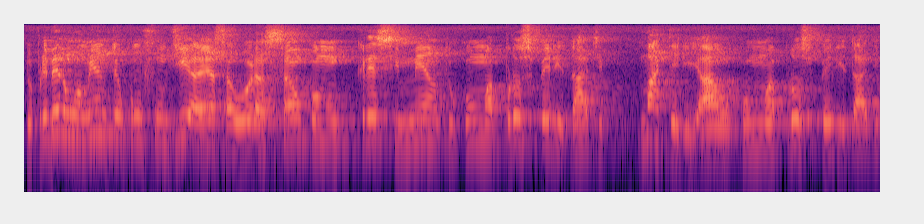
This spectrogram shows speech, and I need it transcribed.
No primeiro momento eu confundia essa oração como um crescimento, com uma prosperidade material, com uma prosperidade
